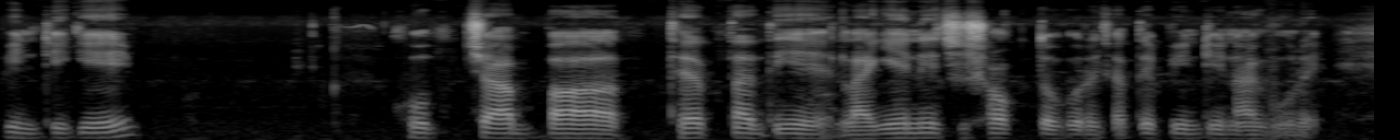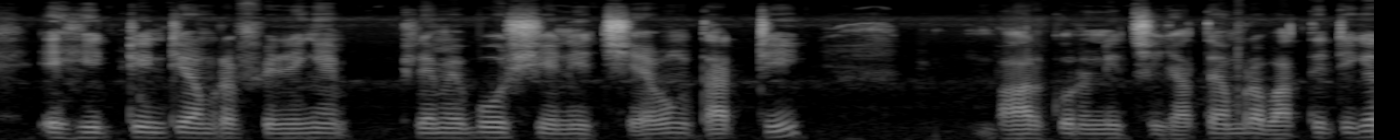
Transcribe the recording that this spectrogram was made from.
পিনটিকে খুব চাপ বা থেতনা দিয়ে লাগিয়ে নিচ্ছি শক্ত করে যাতে পিনটি না ঘুরে। এই হিট টিনটি আমরা ফ্রেমে ফ্রেমে বসিয়ে নিচ্ছি এবং তারটি বার করে নিচ্ছি যাতে আমরা বাতিটিকে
